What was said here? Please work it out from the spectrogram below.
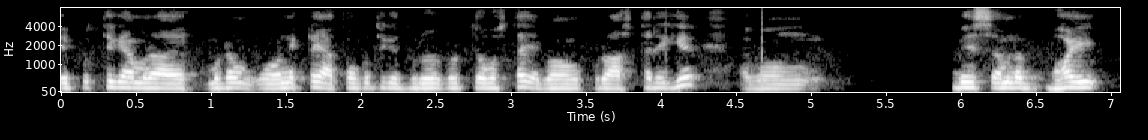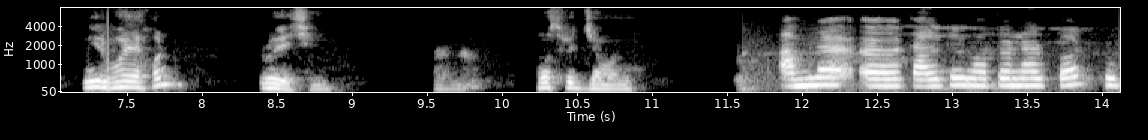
এরপর থেকে আমরা মোটামুটি অনেকটাই আতঙ্ক থেকে দূরবর্তী অবস্থায় এবং পুরো আস্থা রেখে এবং বেশ আমরা ভয় নির্ভয় এখন রয়েছি। নসরুজ্জামান আমরা কালকের ঘটনার পর খুব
